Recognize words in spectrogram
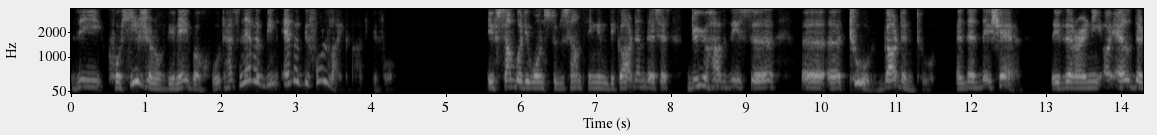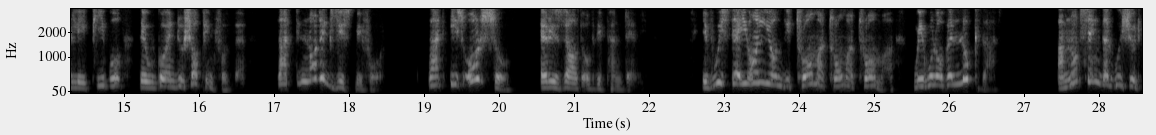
the cohesion of the neighborhood has never been ever before like that before. If somebody wants to do something in the garden, they say, do you have this uh, uh, uh, tool, garden tool? And then they share. If there are any elderly people, they will go and do shopping for them that did not exist before. That is also a result of the pandemic. If we stay only on the trauma, trauma, trauma, we will overlook that. I'm not saying that we should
